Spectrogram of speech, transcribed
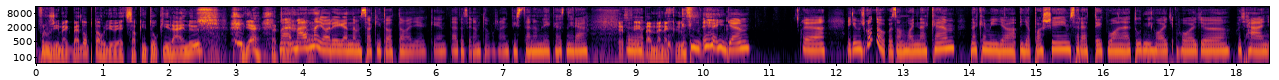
Fruzsi meg bedobta, hogy ő egy szakító királynő, ugye? Tehát, már, hogy- már nagyon régen nem szakítottam egyébként, tehát azért nem tudok olyan tisztán emlékezni rá. Szépen menekült. Igen. Igen, most gondolkozom, hogy nekem, nekem így a, így a paséim szerették volna tudni, hogy, hogy, hogy hány,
